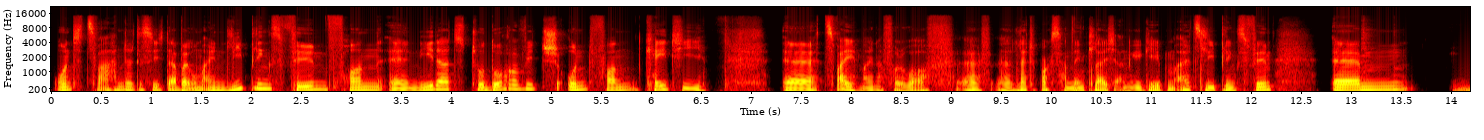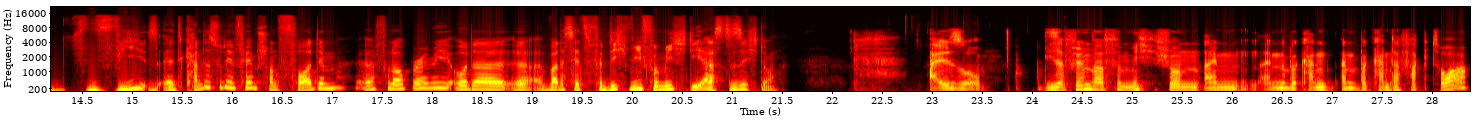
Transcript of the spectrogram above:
und zwar handelt es sich dabei um einen Lieblings Film von äh, Nedat Todorovic und von Katie. Äh, zwei meiner Follower auf äh, äh Letterbox haben den gleich angegeben als Lieblingsfilm. Ähm, wie äh, kanntest du den Film schon vor dem äh, Library oder äh, war das jetzt für dich wie für mich die erste Sichtung? Also, dieser Film war für mich schon ein, ein, bekannt, ein bekannter Faktor,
